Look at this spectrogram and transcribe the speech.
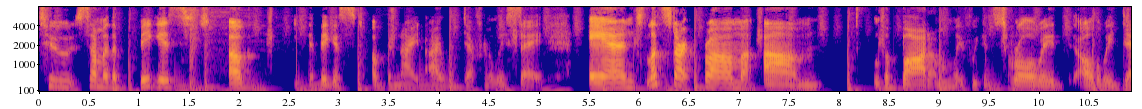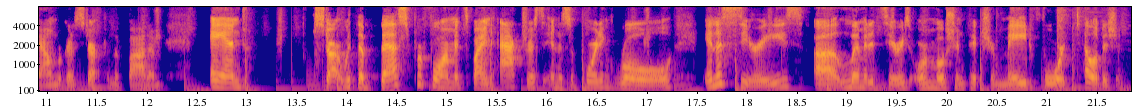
to some of the biggest of the biggest of the night, I would definitely say. And let's start from um, the bottom. If we can scroll away all the way down, we're going to start from the bottom and start with the best performance by an actress in a supporting role in a series, uh, limited series, or motion picture made for television.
